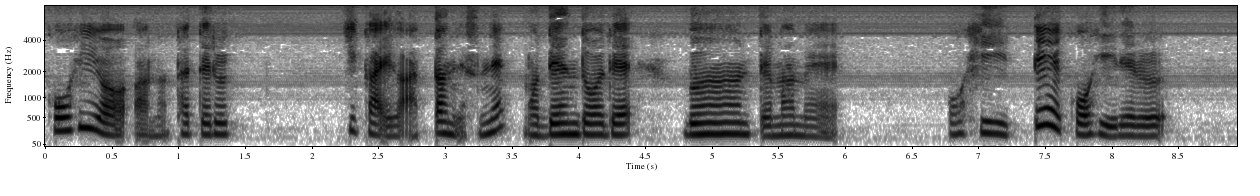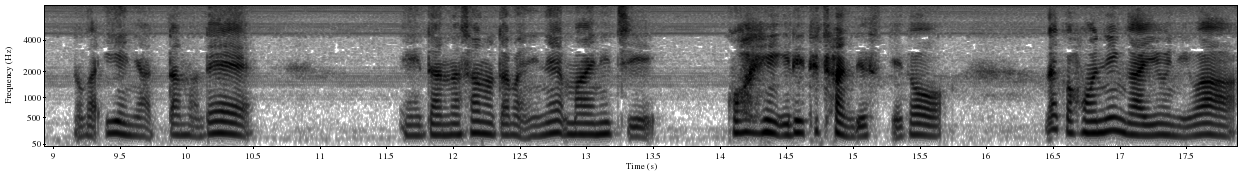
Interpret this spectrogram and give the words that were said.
コーヒーをあの立てる機会があったんですね。もう電動でブーンって豆をひいてコーヒー入れるのが家にあったので、えー、旦那さんのためにね、毎日コーヒー入れてたんですけど、なんか本人が言うには、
